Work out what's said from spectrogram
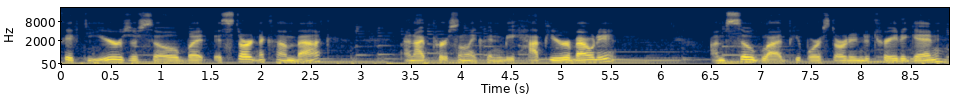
50 years or so, but it's starting to come back, and I personally couldn't be happier about it. I'm so glad people are starting to trade again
